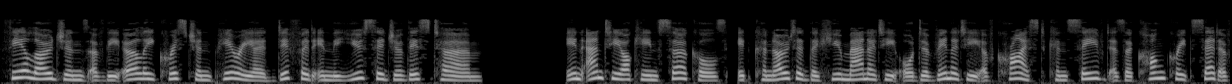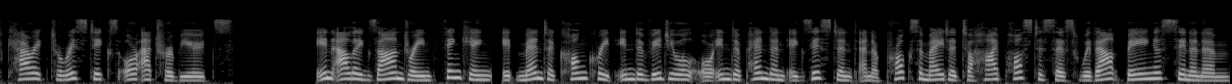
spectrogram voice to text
Theologians of the early Christian period differed in the usage of this term. In Antiochene circles, it connoted the humanity or divinity of Christ conceived as a concrete set of characteristics or attributes. In Alexandrine thinking, it meant a concrete individual or independent existent and approximated to hypostasis without being a synonym.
